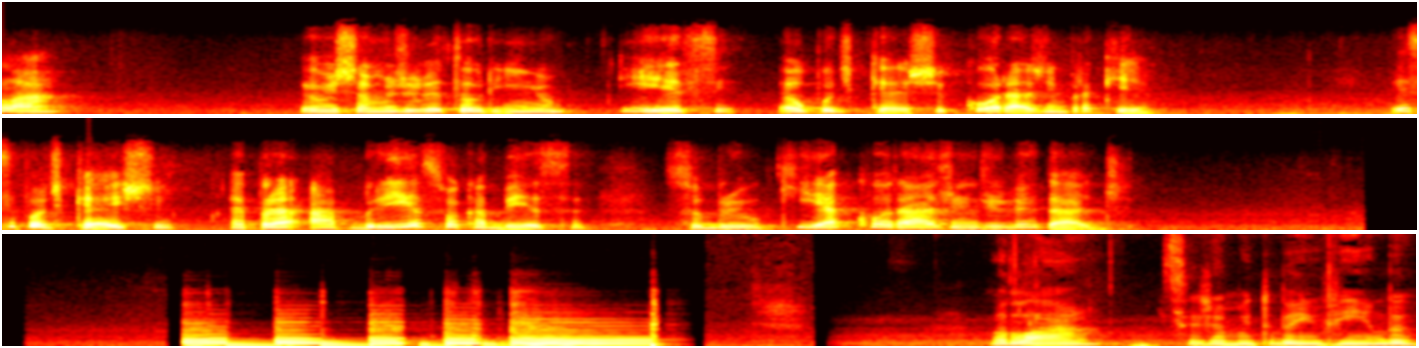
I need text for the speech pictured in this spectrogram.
Olá, eu me chamo Júlia Tourinho e esse é o podcast Coragem para Quê? Esse podcast é para abrir a sua cabeça sobre o que é coragem de verdade. Olá, seja muito bem-vindo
